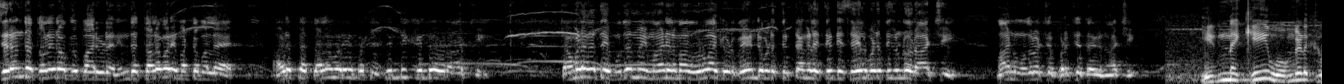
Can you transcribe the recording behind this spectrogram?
சிறந்த தொலைநோக்கு பார்வையுடன் இந்த தலைமுறை மட்டுமல்ல அடுத்த தலைமுறையை பற்றி சிந்திக்கின்ற ஒரு ஆட்சி தமிழகத்தை முதன்மை மாநிலமாக உருவாக்கிவிட வேண்டும் என்ற திட்டங்களை திட்டி செயல்படுத்துகின்ற ஒரு ஆட்சி மாநில முதலமைச்சர் புரட்சி தலைவரின் ஆட்சி. இன்னைக்கு உங்களுக்கு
